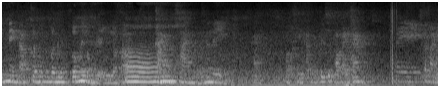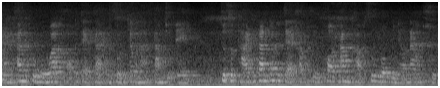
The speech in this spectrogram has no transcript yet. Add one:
นั่นเองครับกระดุมกระดุมก็ไม่หลงเหลืออยู่แล้วครับกลายเป็นทรายหมดแล้วนั่นเองครับโอเคครับไปจุดต่อไปครับในส มัยนั้นท่านครูรู้ว่าขอไปแจกจ่ายในส่วนเจ้าพนักตามจุดเอง จุดสุดท้ายที่ท่านก็ไปแจกครับ คือพ่อท่านครับสู้รบอยู่แนวหน้าคือ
